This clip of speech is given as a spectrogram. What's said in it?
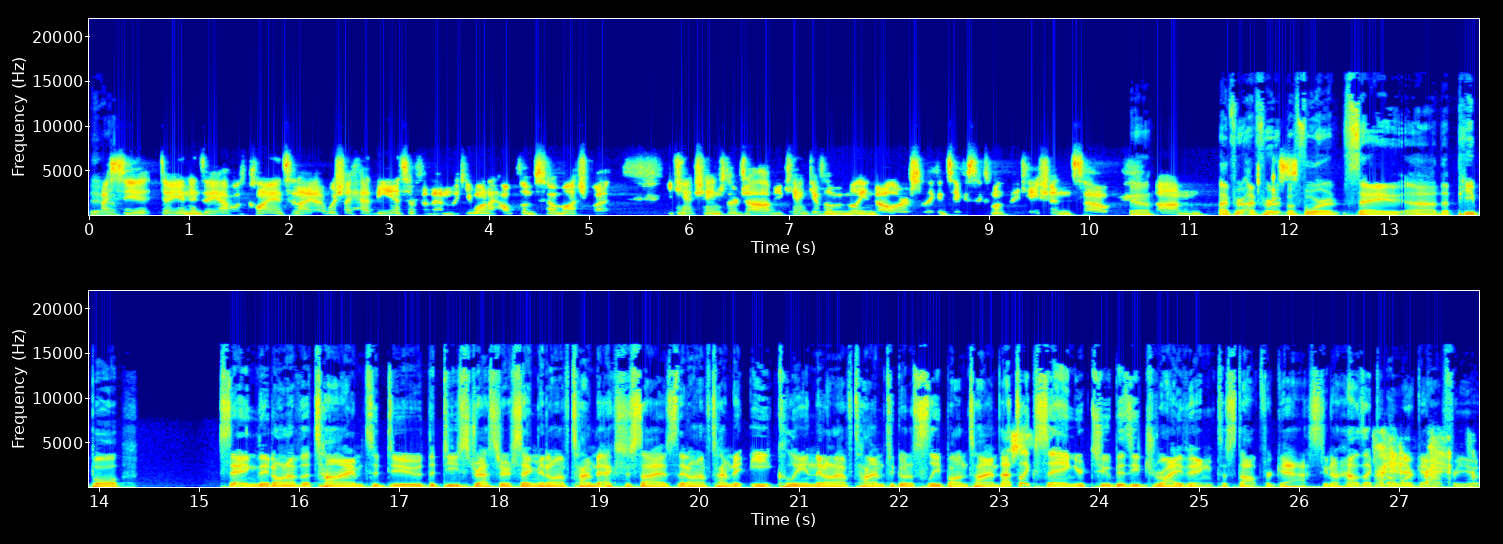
yeah. I see it day in and day out with clients, and I, I wish I had the answer for them. Like you want to help them so much, but you can't change their job. You can't give them a million dollars so they can take a six month vacation. So yeah, um, I've heard I've heard it before say uh, that people saying they don't have the time to do the de-stressor, saying they don't have time to exercise, they don't have time to eat clean, they don't have time to go to sleep on time. That's like saying you're too busy driving to stop for gas. You know, how's that going to work out for you?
